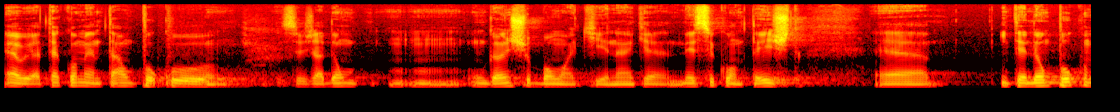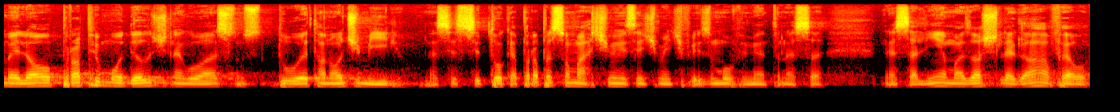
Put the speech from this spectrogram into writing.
É, eu ia até comentar um pouco, você já deu um, um, um gancho bom aqui, né? que é, nesse contexto, é, entender um pouco melhor o próprio modelo de negócios do etanol de milho. Né? Você citou que a própria São Martinho recentemente fez um movimento nessa, nessa linha, mas eu acho legal, Rafael,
